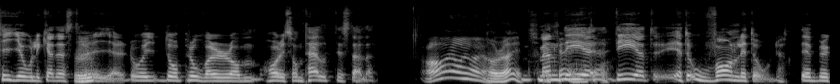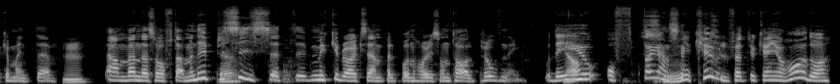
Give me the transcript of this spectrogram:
tio olika destillerier. Mm. Då, då provar du dem horisontellt istället. ja, ja, ja. ja. All right. Men Okej, det, okej. det är ett, ett ovanligt ord. Det brukar man inte Mm. använda så ofta. Men det är precis ett mycket bra exempel på en horisontalprovning. Och det är Ja. ju ofta ganska Snyggt. kul för att du kan ju ha då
